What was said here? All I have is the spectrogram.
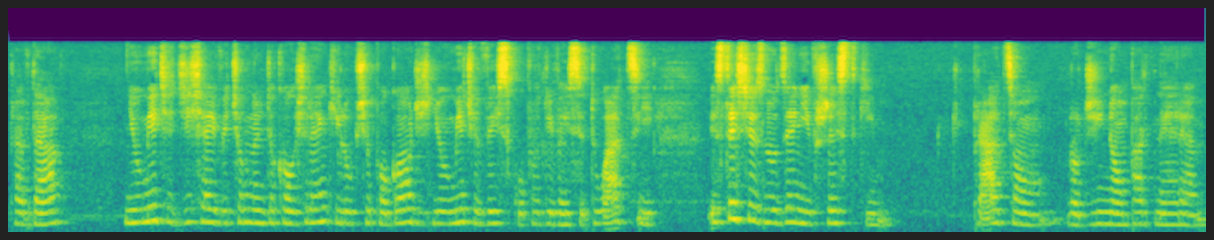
prawda? Nie umiecie dzisiaj wyciągnąć do kogoś ręki lub się pogodzić, nie umiecie wyjść z kłopotliwej sytuacji. Jesteście znudzeni wszystkim, pracą, rodziną, partnerem.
